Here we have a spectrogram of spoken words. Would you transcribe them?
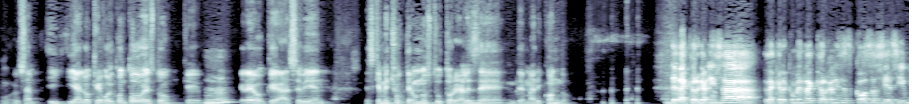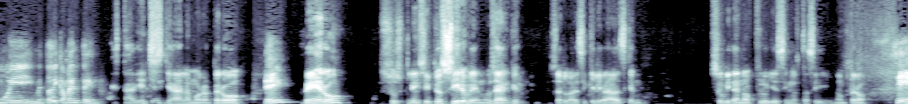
O sea, y, a lo que voy con todo esto, que creo que hace bien, es que me chuté unos tutoriales de, de Maricondo. De la que organiza, la que recomienda que organices cosas y así muy metódicamente. Está bien chisqueada la morra, pero, ¿Sí? pero sus principios sirven. O sea, que, o sea, lo desequilibrado es que su vida no fluye si no está así, ¿no? Pero... Sí,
